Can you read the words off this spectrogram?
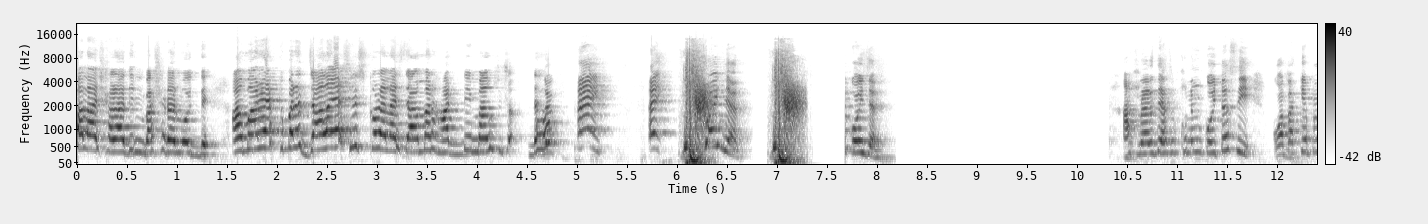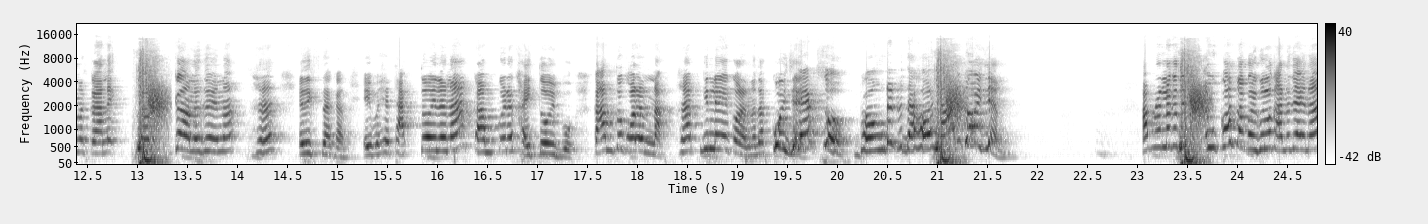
ফালায় সারাদিন বাসাটার মধ্যে। আমার একেবারে জ্বালায় শেষ করে লাইছে আমার হাড্ডি মাংস দেখো। এই এই কই যান? কই যান? আপনারা যে এতক্ষণ আমি কইতাছি কথা কি আপনার কানে কানে যায় না? হ্যাঁ? এদিক তাকান এই বাসায় থাকতে হইলে না কাম করে খাইতে হইব। কাম তো করেন না হ্যাঁ কি লেগে করেন না? তা কই যায় দেখছ ঢংটা একটু দেখো। না কই যান? আপনার লাগে আমি কথা কইগুলো কানে যায় না?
